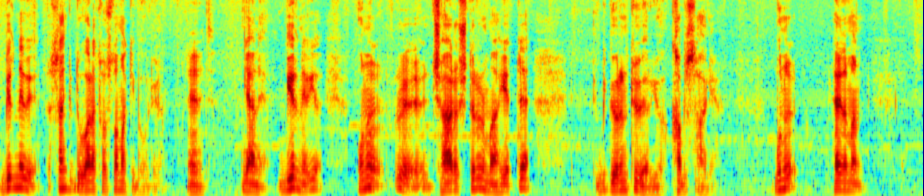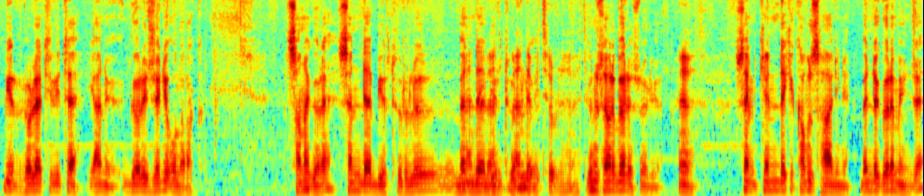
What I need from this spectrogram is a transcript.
bir nevi sanki duvara toslamak gibi oluyor. Evet. Yani bir nevi onu e, çağrıştırır mahiyette bir görüntü veriyor. Kabz hali. Bunu her zaman bir relativite yani göreceli olarak sana göre sende bir türlü, bende ben, bir türlü. Ben de bir türlü. Evet. Yunus Emre böyle söylüyor. Evet. Sen kendindeki kabız halini bende göremeyince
